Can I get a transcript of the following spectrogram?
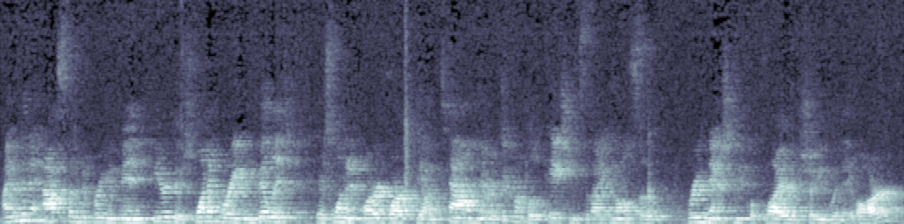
I'm going to ask them to bring them in here. There's one at Moravian Village. There's one at Aardvark downtown. There are different locations that I can also bring next week a flyer to show you where they are.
